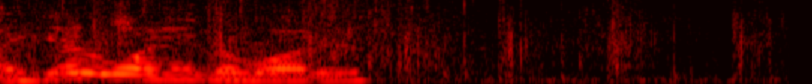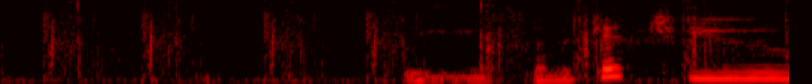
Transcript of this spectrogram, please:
I hear one in the water. He's gonna get you.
